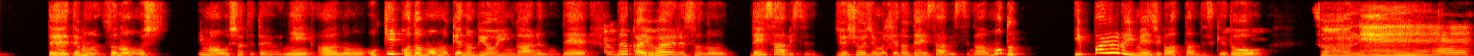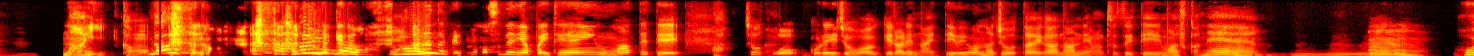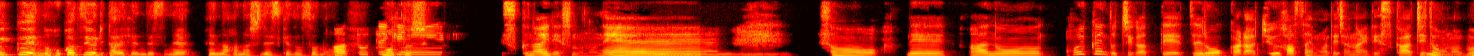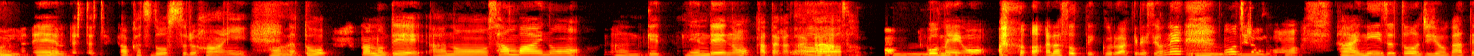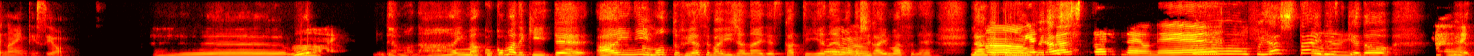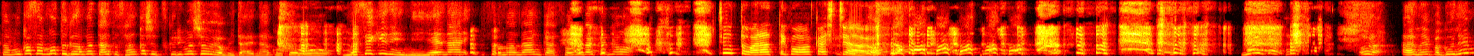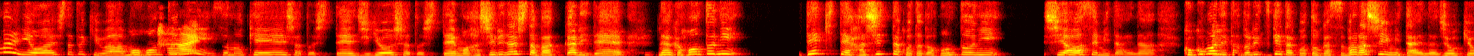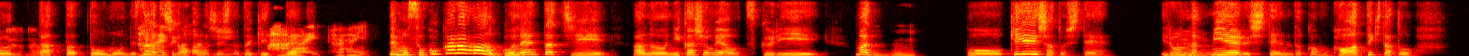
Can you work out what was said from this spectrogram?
で、でも、その、おし、今おっしゃってたように、あの、大きい子供向けの病院があるので、うんなんかいうんわゆるその、デイサービス、重症児向けのデイサービスがもっといっぱいあるイメージがあったんですけど、そううね。んないかも。あるんだけど、あはい。るんだけど、もうすでにやっぱり定員埋まっててあ、ちょっとこれ以上は受けられないっていうような状態が何年も続いていますかね。うんう。ん。保育園の補活より大変ですね。変な話ですけど、その、圧倒もっとし、的に少ないですものうね。ん、そう。で、あの、保育園と違ってう0ん、から18歳までじゃないですか。児童の分野でうん。私たちが活動する範囲はい。だと。なので、あの、3倍の年齢の方々が、5名を 争ってくるわけですよね。うん、もちろん、うこの、はい、ニーズと需要が合ってないんですよ。ん。へえ、はい。でもな、今ここまで聞いて、安易にうんもっと増やせばいいじゃないですかって言えないうん。私がいますね。なんかこうん、いや、の増やし、たいんだよね。そう、増やしたいですはい。けど、はいい。や、友果さんもっと頑張ってあと3箇所作りましょうよみたいなことを無責任に言えない。そのなんか、そんだけの、ちょっと笑ってごまかしちゃう。ほら、あの、やっぱ5年前にお会いした時は、もう本当はい。にその経営者として、事業者として、もう走り出したばっかりうんで、なんか本当にできて走ったことが本当に幸せみたいな、ここまでうんたどり着けたことが素晴らしいみたいな状う況んうんだったと思うんですね、はい、私がお話ししたに。時って。はい、はい。でもそこからまあ5年経ち、あの、2箇所目を作り、まあ、うんうん。こう、経営者として、いろんなうん。見える視点とかも変わってきたと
